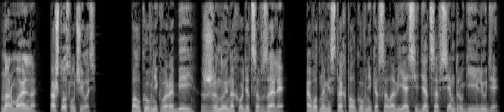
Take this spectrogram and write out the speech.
Нормально. А что случилось? Полковник Воробей с женой находятся в зале, а вот на местах полковника Соловья сидят совсем другие люди.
